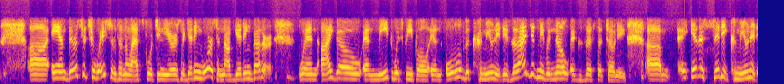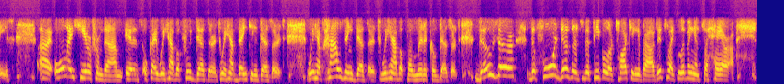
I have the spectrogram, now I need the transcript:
Uh, and their situations in the last 14 years are getting worse and not getting better. When I go and meet with people in all of the communities that I didn't even know existed, Tony, um, inner city communities, uh, all I hear from them is okay, we have a food desert, we have banking desert, we have housing desert, we have a political desert. Those are the four deserts that people are talking about. It's like living in Sahara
